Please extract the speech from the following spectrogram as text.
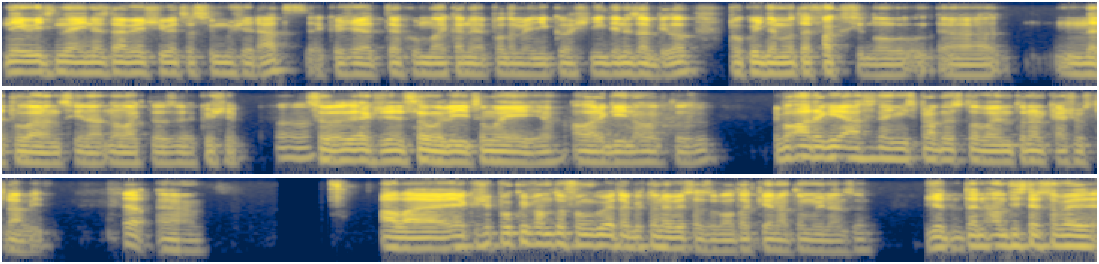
nejvíc nej, nejzdravější věc, co si může dát. Jakože trochu mléka ne, podle mě nikoho ještě nikdy nezabilo, pokud nemáte fakt silnou uh, netoleranci na, na laktózu, jakože, uh-huh. co, jakže jsou lidi, co mají alergii na laktózu. Nebo alergie asi není správné slovo, jen to nedokážou strávit. Jo. Uh, ale jakože pokud vám to funguje, tak bych to nevysazoval, tak je na to můj názor. Že ten antistresový uh,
